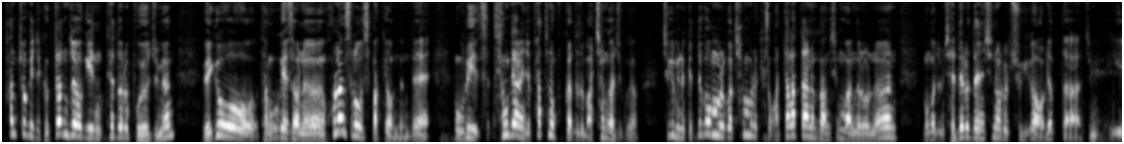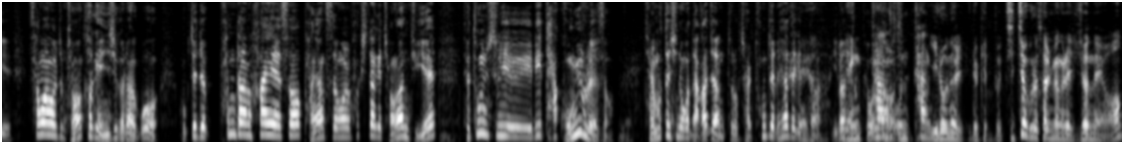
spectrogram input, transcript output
한쪽에 이제 극단적인 태도를 보여주면 외교 당국에서는 혼란스러울 수밖에 없는데 음. 우리 상대하는 이제 파트너 국가들도 마찬가지고요. 지금 이렇게 뜨거운 물과 찬물을 계속 왔다 갔다 하는 방식만으로는 뭔가 좀 제대로 된 신호를 주기가 어렵다. 지금 네. 이 상황을 좀 정확하게 그렇죠. 인식을 하고 국제적 판단 하에서 방향성을 확실하게 정한 뒤에 음. 대통령실이 다다 공유를 해서 네. 잘못된 신호가 나가지 않도록 잘 통제를 해야 되겠다. 그래요. 이런 냉탕 온탕 이론을 이렇게 또 지적으로 설명을 해주셨네요.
